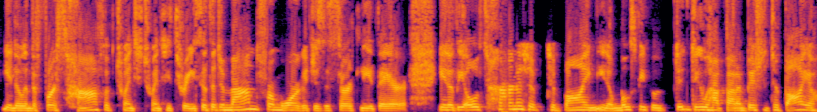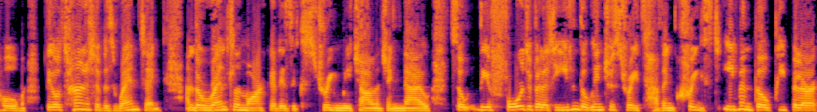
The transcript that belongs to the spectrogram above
you know, in the first half of 2023. So the demand for mortgages is certainly there. You know, the alternative to buying, you know, most people do have that ambition to buy a home. The alternative is renting and the rental market is extremely challenging now. So the affordability, even though interest rates have increased, even though people are,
